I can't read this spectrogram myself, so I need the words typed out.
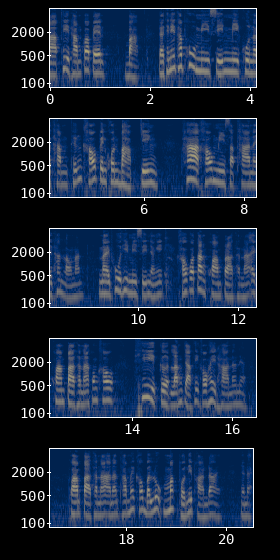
บาปที่ทำก็เป็นบาป แต่ทีนี้ถ้าผู้มีศีลมีคุณธรรม ถึงเขาเป็นคนบาปจริง ถ้าเขามีศรัทธาในท่านเหล่านั้น ในผู้ที่มีศีลอย่างนี้เขาก็ตั้งความปรารถนาไอ้ความปรารถนาของเขาที่เกิดหลังจากที่เขาให้ทานแล้วเนี่ย ความปรารถนาอันนั้นทำให้เขาบรรลุมรรคผลนิพพานได้เนี่ยนะ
